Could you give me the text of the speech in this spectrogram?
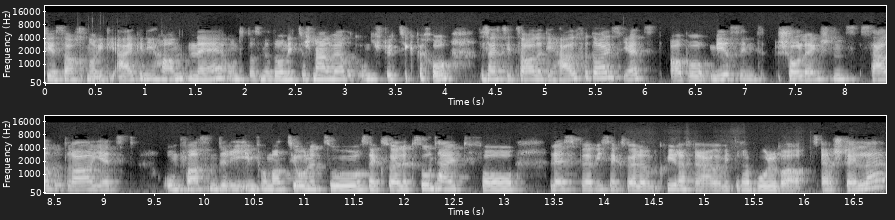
die Sache noch in die eigene Hand nehmen und dass wir da nicht so schnell werden Unterstützung bekommen. Das heißt, die Zahlen, die helfen uns jetzt, aber wir sind schon längstens selber dran, jetzt umfassendere Informationen zur sexuellen Gesundheit von Lesben, bisexuellen und queeren Frauen mit einer Vulva zu erstellen,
